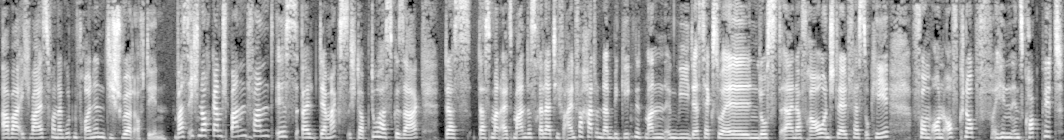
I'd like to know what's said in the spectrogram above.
aber ich weiß von einer guten Freundin, die schwört auf den. Was ich noch ganz spannend fand, ist, weil der Max, ich glaube, du hast gesagt, dass dass man als Mann das relativ einfach hat und dann begegnet man irgendwie der sexuellen Lust einer Frau und stellt fest, okay, vom On-Off-Knopf hin ins Cockpit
